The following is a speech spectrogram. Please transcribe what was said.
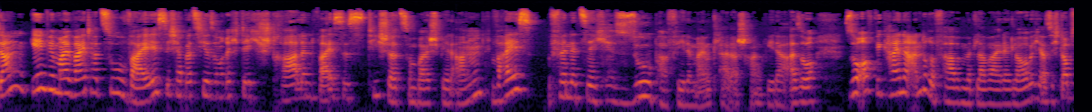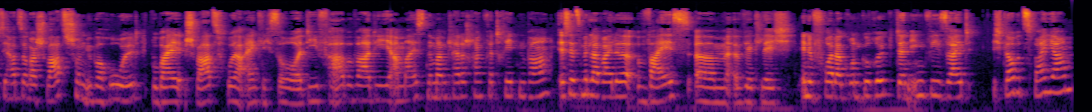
Dann gehen wir mal weiter zu weiß. Ich habe jetzt hier so ein richtig strahlend weißes T-Shirt zum Beispiel an. Weiß findet sich super viel in meinem Kleiderschrank wieder. Also so oft wie keine andere Farbe mittlerweile, glaube ich. Also ich glaube, sie hat sogar Schwarz schon überholt. Wobei Schwarz früher eigentlich so die Farbe war, die am meisten in meinem Kleiderschrank vertreten war. Ist jetzt mittlerweile Weiß ähm, wirklich in den Vordergrund gerückt, denn irgendwie seit ich glaube, zwei Jahren,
